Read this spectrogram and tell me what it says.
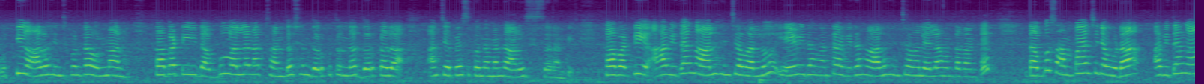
ఉట్టిగా ఆలోచించుకుంటూ ఉన్నాను. కాబట్టి ఈ డబ్బు వల్ల నాకు సంతోషం దొరుకుతుందా దొరకదా అని చెప్పేసి కొంతమంది ఆలోచిస్తారండి. కాబట్టి ఆ విధంగా ఆలోచించే వాళ్ళు ఏ విధంగా అంటే ఆ విధంగా ఆలోచించే వాళ్ళు ఎలా ఉంటారంటే డబ్బు సంపాదించినా కూడా ఆ విధంగా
